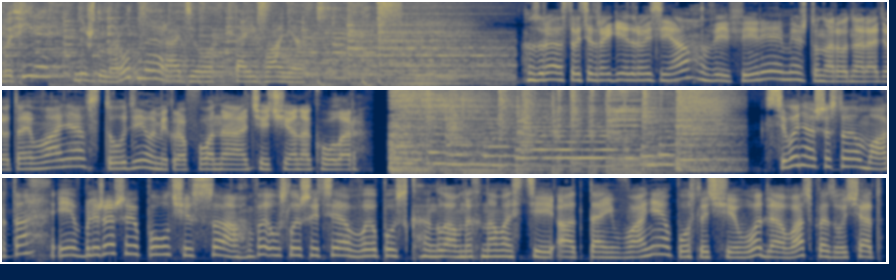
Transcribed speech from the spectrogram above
В эфире Международное радио Тайваня. Здравствуйте, дорогие друзья! В эфире Международное радио Тайваня. В студии у микрофона Чечена Кулар. Сегодня 6 марта, и в ближайшие полчаса вы услышите выпуск главных новостей от Тайваня, после чего для вас прозвучат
